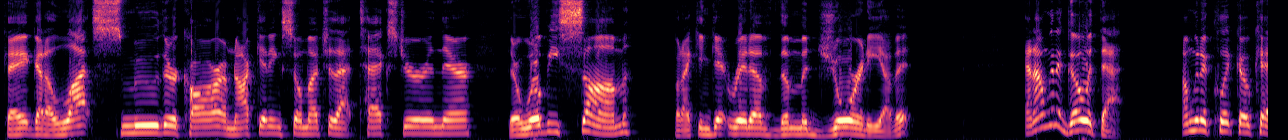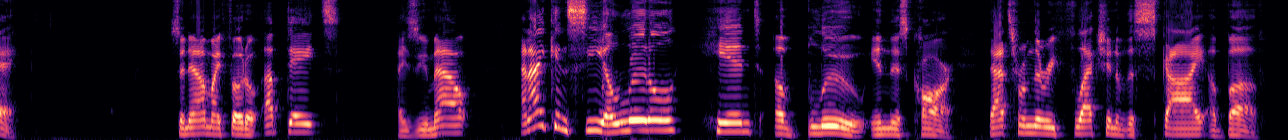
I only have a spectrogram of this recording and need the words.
Okay, got a lot smoother car. I'm not getting so much of that texture in there. There will be some, but I can get rid of the majority of it. And I'm going to go with that. I'm going to click OK. So now my photo updates. I zoom out and I can see a little hint of blue in this car. That's from the reflection of the sky above.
